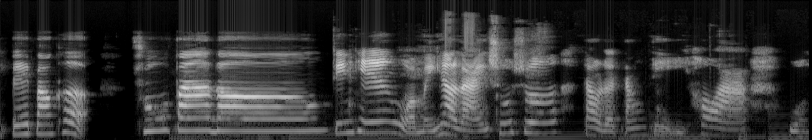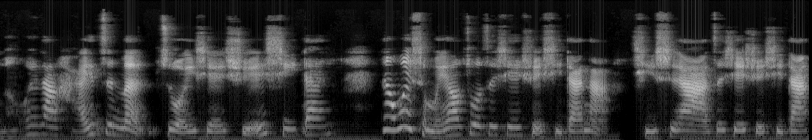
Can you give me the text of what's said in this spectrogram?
背包客出发喽！今天我们要来说说，到了当地以后啊，我们会让孩子们做一些学习单。那为什么要做这些学习单呢？其实啊，这些学习单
